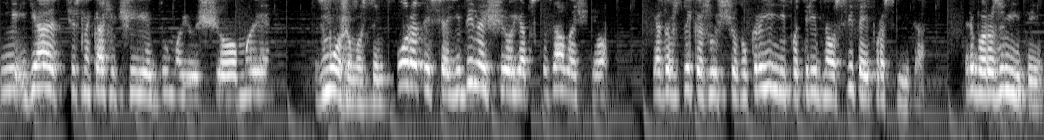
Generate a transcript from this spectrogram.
І я, чесно кажучи, думаю, що ми зможемо з цим впоратися. Єдине, що я б сказала, що я завжди кажу, що в Україні потрібна освіта і просвіта. Треба розуміти,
